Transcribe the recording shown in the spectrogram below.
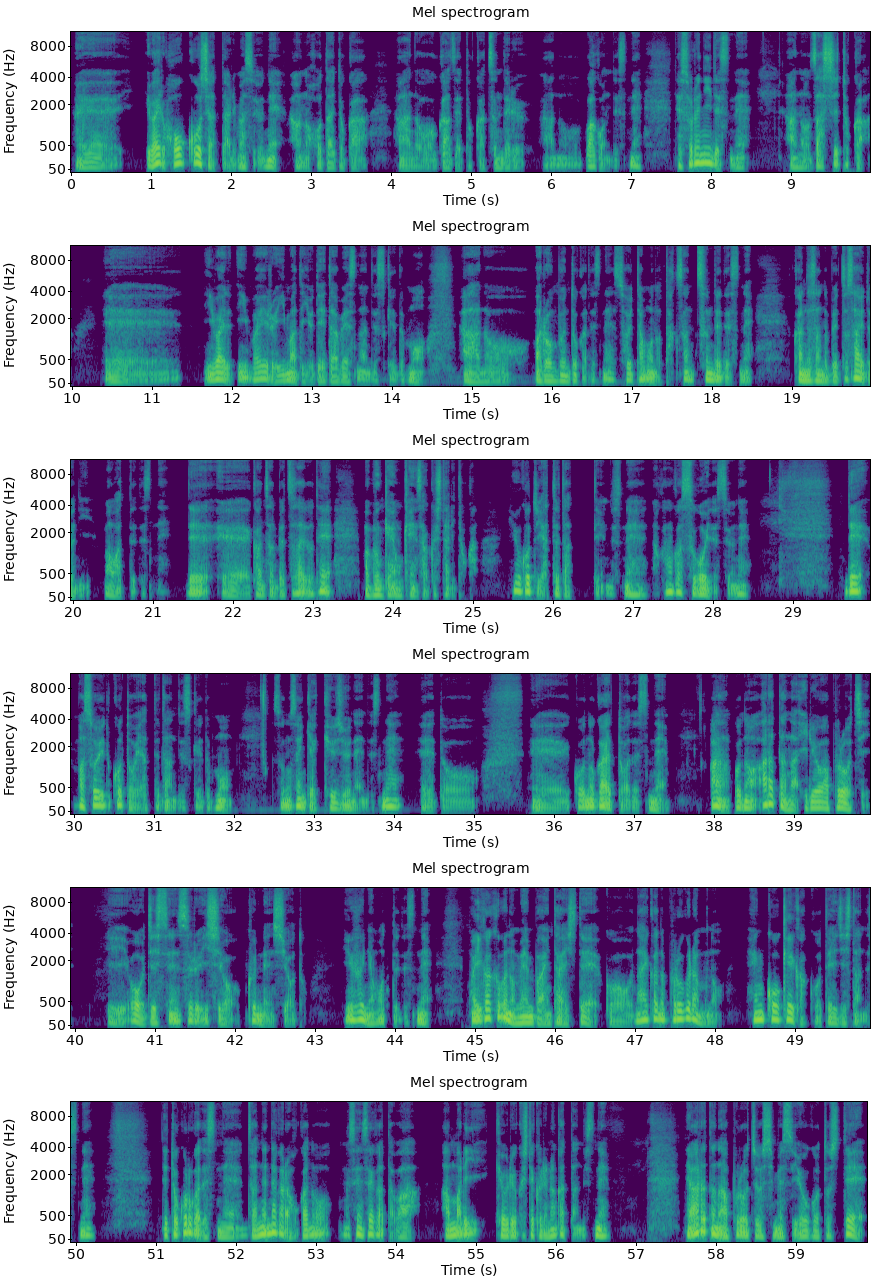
えー、いわゆる歩行者ってありますよね。あの、包帯とか、あの、ガーゼとか積んでる、あの、ワゴンですね。で、それにですね、あの、雑誌とか、えー、いわゆる、いわゆる今でいうデータベースなんですけれども、あの、まあ、論文とかですね、そういったものをたくさん積んでですね、患者さんのベッドサイドに回ってですね、で、えー、患者さんのベッドサイドで、まあ、文献を検索したりとか、いうことをやってたっていうんですね。なかなかすごいですよね。で、まあそういうことをやってたんですけれども、その1990年ですね、え、ー、と、えー、このガイドはですね、あこの新たな医療アプローチを実践する医師を訓練しようというふうに思ってですね、まあ、医学部のメンバーに対してこう内科のプログラムの変更計画を提示したんですね。でところがですね、残念ながら他の先生方はあんまり協力してくれなかったんですね。で新たなアプローチを示す用語として、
